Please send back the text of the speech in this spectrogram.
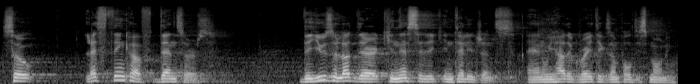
So let's think of dancers. They use a lot their kinesthetic intelligence, and we had a great example this morning.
